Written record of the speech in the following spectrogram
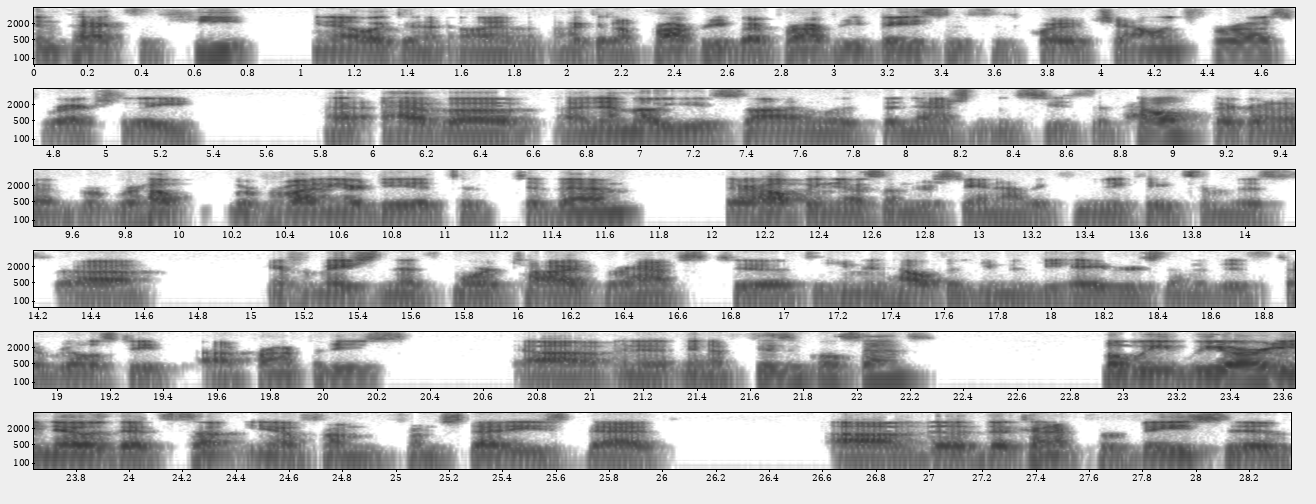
impacts of heat, you know, like a, on, like on a property by property basis, is quite a challenge for us. We're actually uh, have a an MOU signed with the National Institutes of Health. They're going to we're help we're providing our data to to them they're helping us understand how to communicate some of this uh, information that's more tied perhaps to, to human health and human behaviors than it is to real estate uh, properties uh, in, a, in a physical sense. But we, we already know that some, you know, from, from studies that uh, the, the kind of pervasive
